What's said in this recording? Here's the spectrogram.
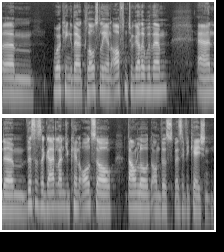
um, working there closely and often together with them. And um, this is a guideline you can also download on this specification.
